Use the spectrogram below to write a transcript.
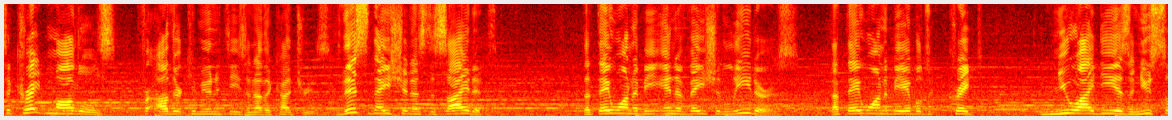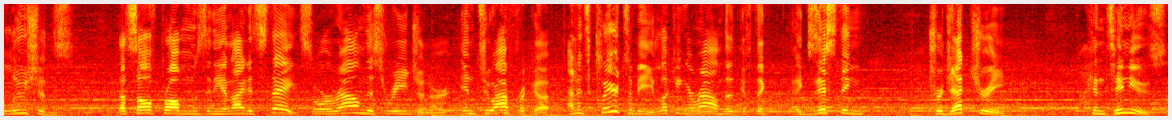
to create models for other communities and other countries. This nation has decided that they want to be innovation leaders, that they want to be able to create new ideas and new solutions that solve problems in the United States or around this region or into Africa. And it's clear to me, looking around, that if the existing trajectory continues,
